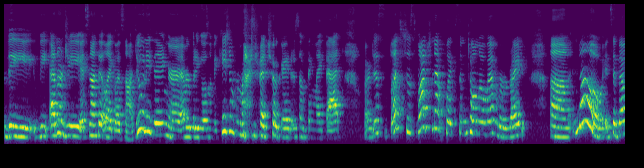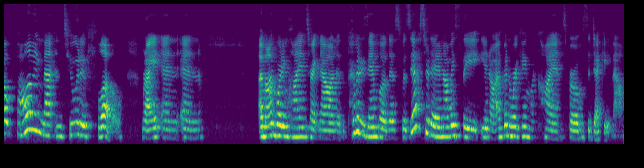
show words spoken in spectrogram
the the energy, it's not that like let's not do anything or everybody goes on vacation for Mars retrograde or something like that. Or just let's just watch Netflix until November, right? Um, no, it's about following that intuitive flow, right? And and I'm onboarding clients right now, and the perfect example of this was yesterday. And obviously, you know, I've been working with clients for almost a decade now.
